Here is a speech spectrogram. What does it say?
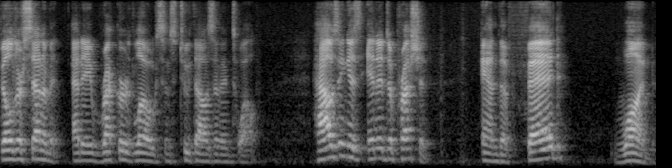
Builder sentiment at a record low since 2012. Housing is in a depression, and the Fed won.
